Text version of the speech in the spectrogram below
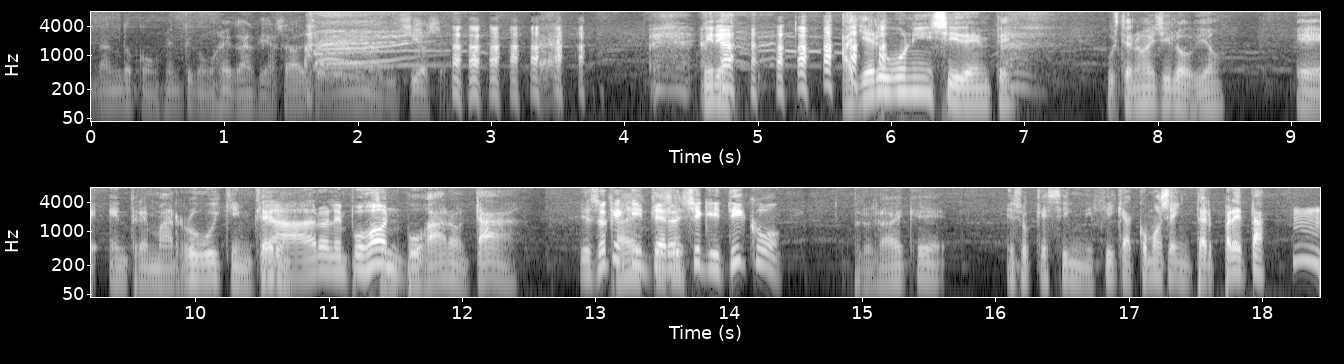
andando con gente como ese guardia, ¿sabes? Se vuelve malicioso. mire, ayer hubo un incidente, usted no sé si lo vio, eh, entre Marrugo y Quintero. Claro, el Se empujón. empujaron, ta. Y eso que ¿Sabe qué Quintero es chiquitico. Pero ¿sabe qué? ¿Eso qué significa? ¿Cómo se interpreta? Mm,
